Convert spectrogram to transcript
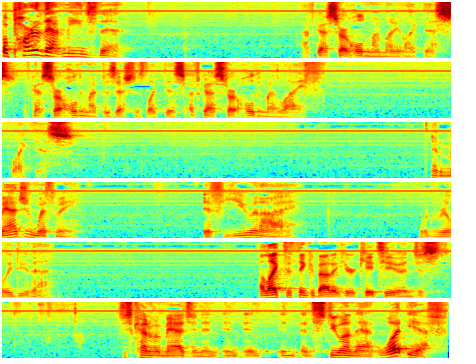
But part of that means then, I've got to start holding my money like this. I've got to start holding my possessions like this. I've got to start holding my life like this. And imagine with me if you and I would really do that. I like to think about it here at K2 and just, just kind of imagine and, and, and, and stew on that. What if?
